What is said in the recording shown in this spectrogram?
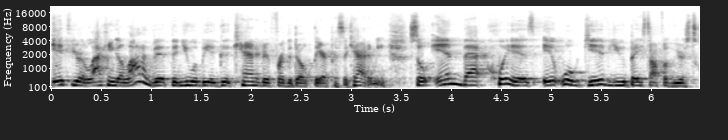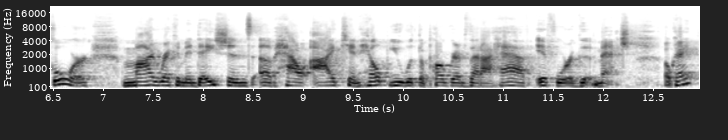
if you're lacking a lot of it, then you will be a good candidate for the Dope Therapist Academy. So in that quiz, it will give you, based off of your score, my recommendations of how I can help you with the programs that I have if we're a good match. Okay.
